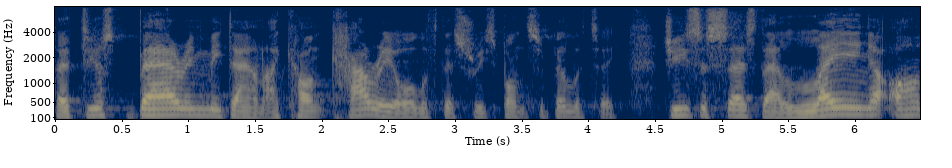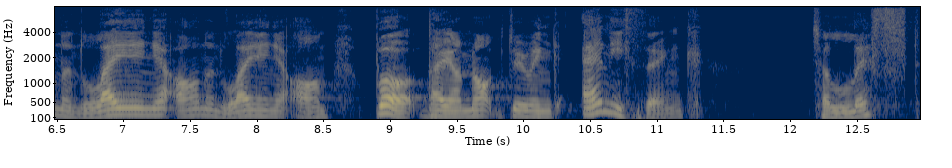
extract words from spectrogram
They're just bearing me down. I can't carry all of this responsibility. Jesus says they're laying it on and laying it on and laying it on, but they are not doing anything to lift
